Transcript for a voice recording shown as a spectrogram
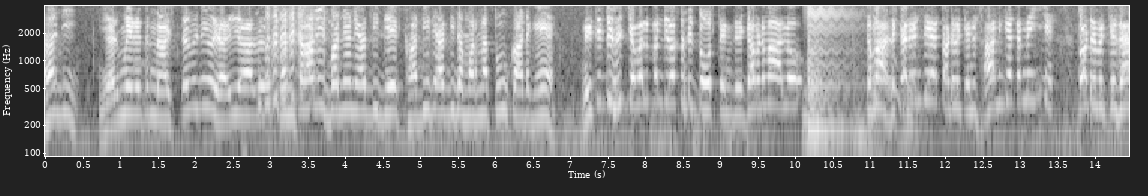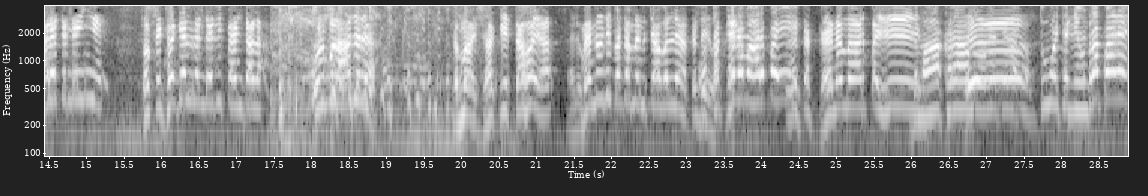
ਹਾਂਜੀ। ਯਾਰ ਮੇਰੇ ਤੇ ਨਾਸ਼ਤਾ ਵੀ ਨਹੀਂ ਹੋਇਆ ਯਾਰ। 45 ਬੰਦਿਆਂ ਨੇ ਅੱਧੀ ਦੇਗ ਖਾਦੀ ਤੇ ਅੱਧੀ ਦਾ ਮਰਨਾ ਤੂੰ ਕੱਢ ਗਏ ਨਹੀਂ ਤੇ ਤੁਸੀਂ ਚਵਲ ਬੰਦੇ ਹੋ ਤੁਸੀਂ ਦੋ ਤਿੰਨ ਦੇ ਗਵੜਵਾ ਲਓ। ਕਮਾਲ ਕਰਨ ਦੇ ਤੁਹਾਡੇ ਵਿੱਚ ਇਨਸਾਨੀਅਤ ਨਹੀਂ ਹੈ ਤੁਹਾਡੇ ਵਿੱਚ ਗੈਰਤ ਨਹੀਂ ਹੈ। ਉਹ ਕਿੱਥੇ ਗਿਆ ਲੰਡੇ ਦੀ ਪੈਂਟ ਵਾਲਾ? ਹੁਣ ਬੁਲਾ ਜਰਾ। ਤਮਾਸ਼ਾ ਕੀਤਾ ਹੋਇਆ. ਮੈਨੂੰ ਨਹੀਂ ਪਤਾ ਮੈਨੂੰ ਚਾਵਲ ਲਿਆ ਕੇ ਉਹ ਦਿਓ। ਧੱਕੇ ਨਾ ਮਾਰ ਭਾਈ। ਧੱਕੇ ਨਾ ਮਾਰ ਭਈ। ਦਿਮਾਗ ਖਰਾਬ ਹੋ ਗਿਆ ਤੇਰਾ। ਤੂੰ ਇੱਥੇ ਨਿਉਂਦਰਾ ਪਾਣੇ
